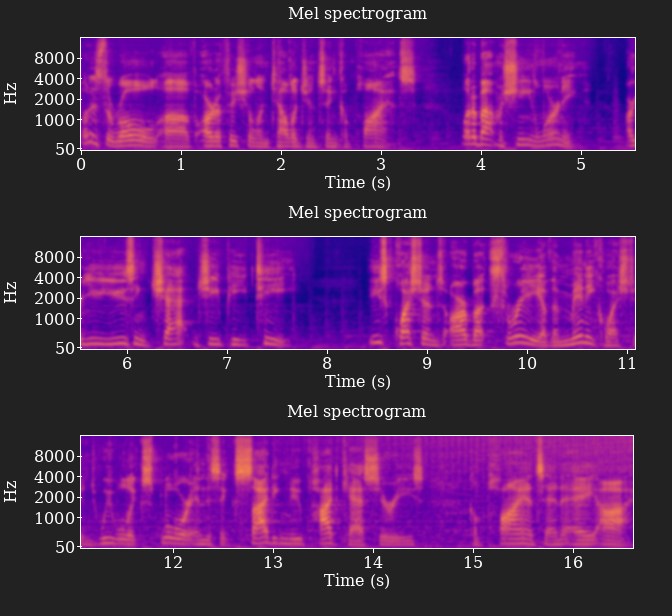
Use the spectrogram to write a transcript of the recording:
What is the role of artificial intelligence in compliance? What about machine learning? Are you using Chat GPT? These questions are but three of the many questions we will explore in this exciting new podcast series, Compliance and AI.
